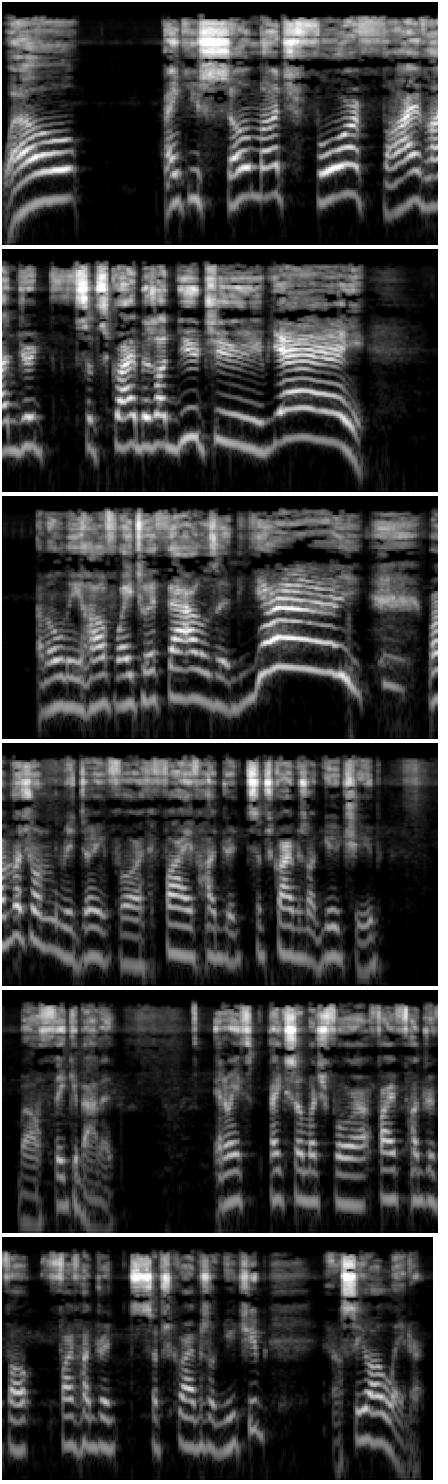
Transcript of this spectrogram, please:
Well, thank you so much for 500 subscribers on YouTube. Yay! I'm only halfway to a thousand. Yay! Well, I'm not sure what I'm going to be doing for 500 subscribers on YouTube, but I'll think about it. Anyways, thanks so much for 500, 500 subscribers on YouTube. and I'll see you all later.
